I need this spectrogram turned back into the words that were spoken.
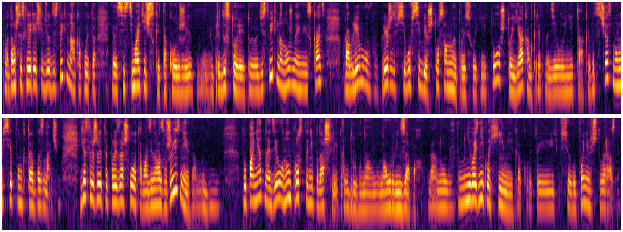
Потому что если речь идет действительно о какой-то э, систематической такой же предыстории, то действительно нужно искать проблему прежде всего в себе, что со мной происходит не то, что я конкретно делаю не так. И вот сейчас мы все пункты обозначим. Если же это произошло там, один раз в жизни, там, то, понятное дело, ну, просто не подошли друг другу на, на уровень запаха. Да? Ну, ну, не возникло химии какой-то, и все, вы поняли, что вы разные.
